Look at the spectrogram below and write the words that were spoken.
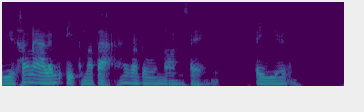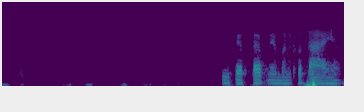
อยู่ข้างหน้าแล้วไม่ติดอมตะก็โดนนอนแสงตีเลยตีแป๊บๆเนี่ยมันก็ตายครับ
